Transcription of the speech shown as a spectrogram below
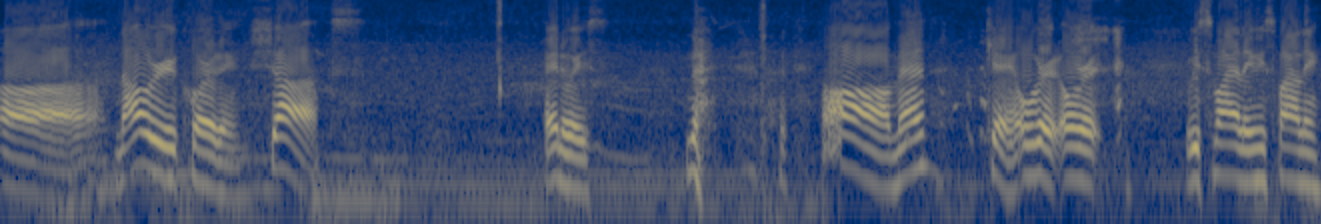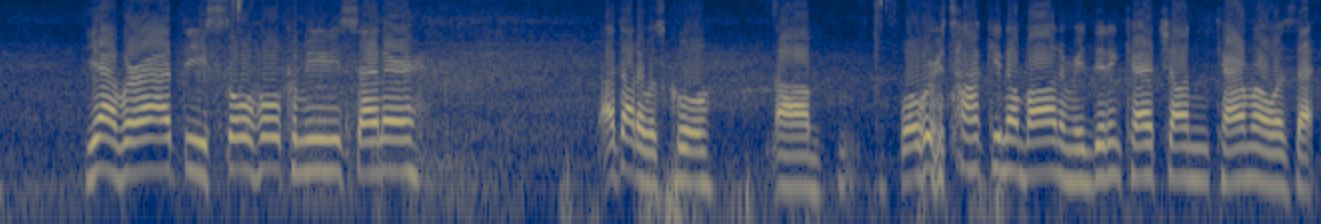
Uh, now we're recording. Shucks. Anyways. oh man. Okay, over it, over it. We smiling, we smiling. Yeah, we're at the Soho Community Center. I thought it was cool. Um, what we were talking about and we didn't catch on camera was that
